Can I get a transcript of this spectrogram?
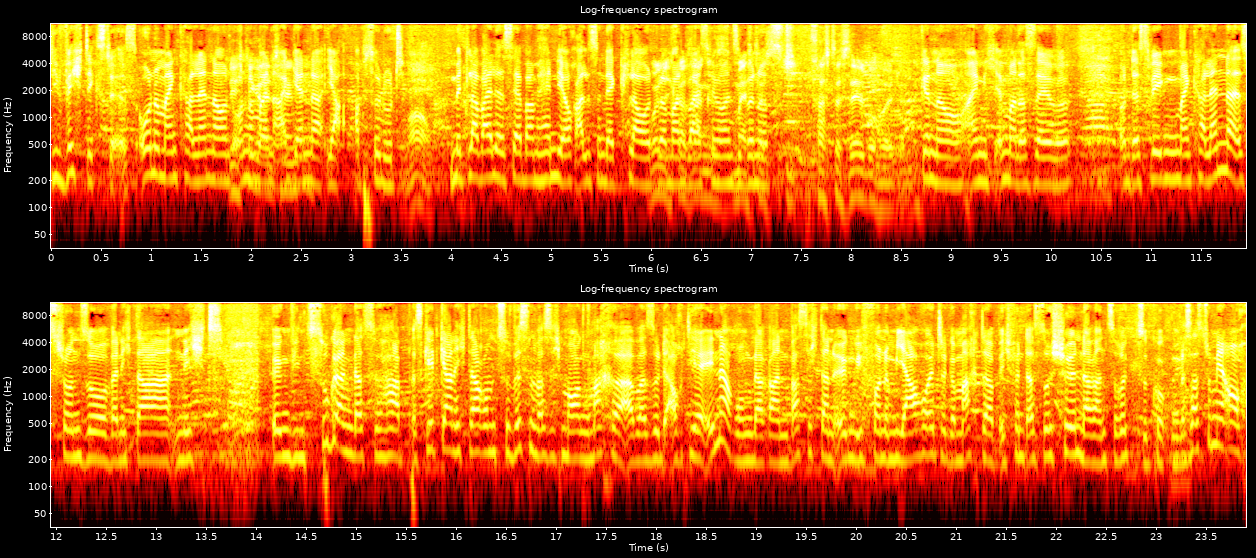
die wichtigste ist. Ohne meinen Kalender und ohne Wichtiger meine als Handy? Agenda. Ja, absolut. Wow. Mittlerweile ist ja beim Handy auch alles in der Cloud, Wollte wenn man weiß, sagen, wie man sie das benutzt. meistens Fast dasselbe heute. Genau, eigentlich immer dasselbe. Und deswegen, mein Kalender ist schon so, wenn ich da nicht irgendwie einen Zugang dazu habe. Es geht gar nicht darum zu wissen, was ich morgen mache, aber so auch die Erinnerung daran, was ich dann irgendwie vor einem Jahr heute gemacht habe. Ich finde das so schön, daran zurückzugucken. Das hast du mir auch,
